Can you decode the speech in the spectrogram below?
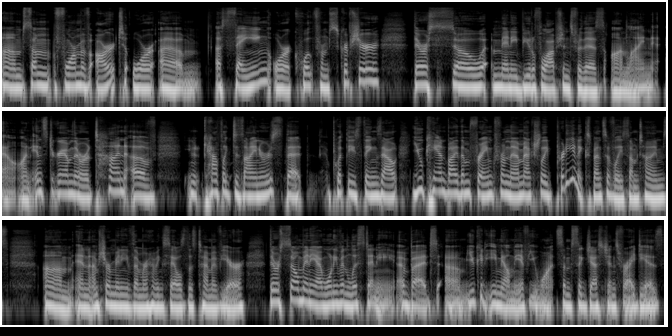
um, some form of art or um, a saying or a quote from scripture. There are so many beautiful options for this online. Uh, on Instagram, there are a ton of you know, Catholic designers that put these things out. You can buy them framed from them, actually, pretty inexpensively sometimes. Um, and I'm sure many of them are having sales this time of year. There are so many, I won't even list any, but um, you could email me if you want some suggestions for ideas.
